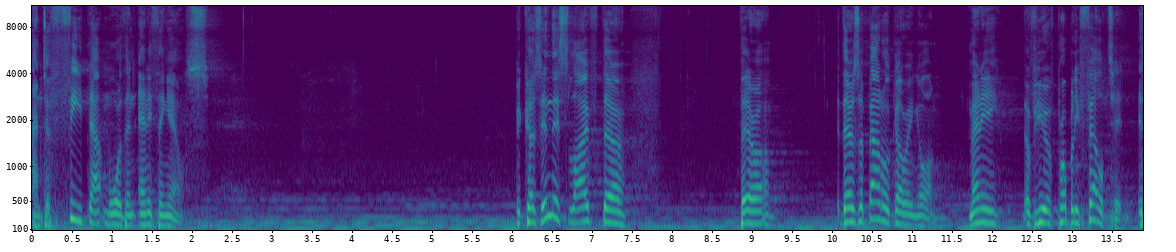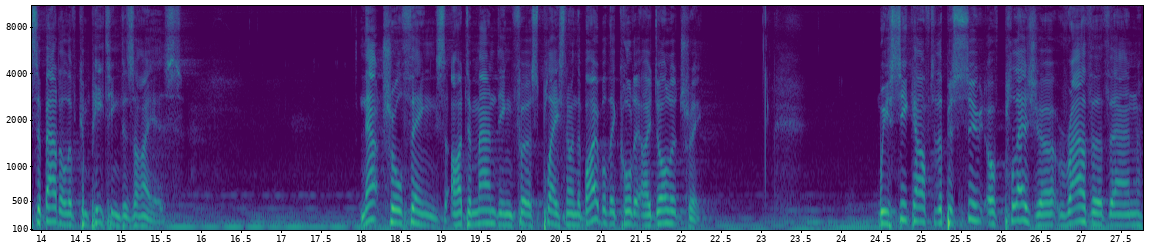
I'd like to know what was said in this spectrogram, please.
and to feed that more than anything else. Because in this life, there, there are, there's a battle going on. Many of you have probably felt it. It's a battle of competing desires. Natural things are demanding first place. Now, in the Bible, they call it idolatry. We seek after the pursuit of pleasure rather than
